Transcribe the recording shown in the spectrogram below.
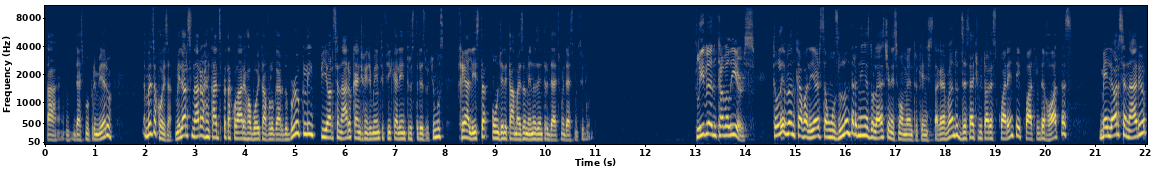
tá em décimo primeiro. É a mesma coisa. Melhor cenário, arrancada espetacular e roubou o oitavo lugar do Brooklyn. Pior cenário, cai de rendimento e fica ali entre os três últimos. Realista, onde ele tá mais ou menos entre décimo e décimo segundo. Cleveland Cavaliers. Cleveland Cavaliers são os lanterninhas do leste nesse momento que a gente está gravando. 17 vitórias, 44 derrotas. Melhor cenário,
